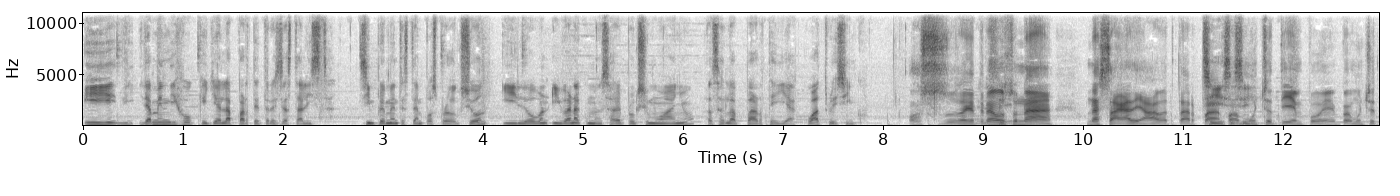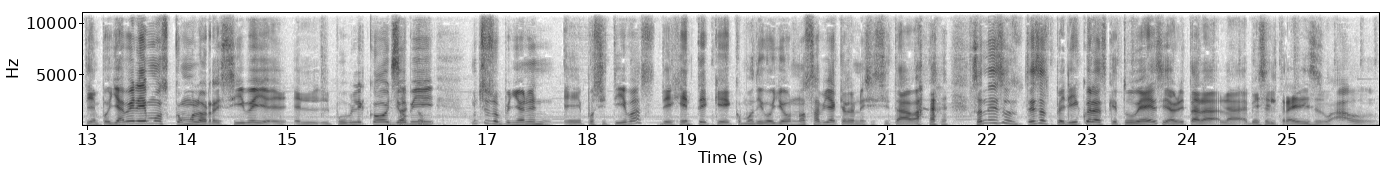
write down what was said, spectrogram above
Y también dijo que ya la parte 3 ya está lista. Simplemente está en postproducción y, luego, y van a comenzar el próximo año a hacer la parte ya 4 y 5. O sea, que tenemos una una saga de Avatar para mucho tiempo, ¿eh? Para mucho tiempo. Ya veremos cómo lo recibe el, público. Yo vi muchas opiniones eh, positivas de gente que, como digo yo, no sabía que lo necesitaba. Son esos, esas películas que tú ves y ahorita la, ves el trailer y dices, wow.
